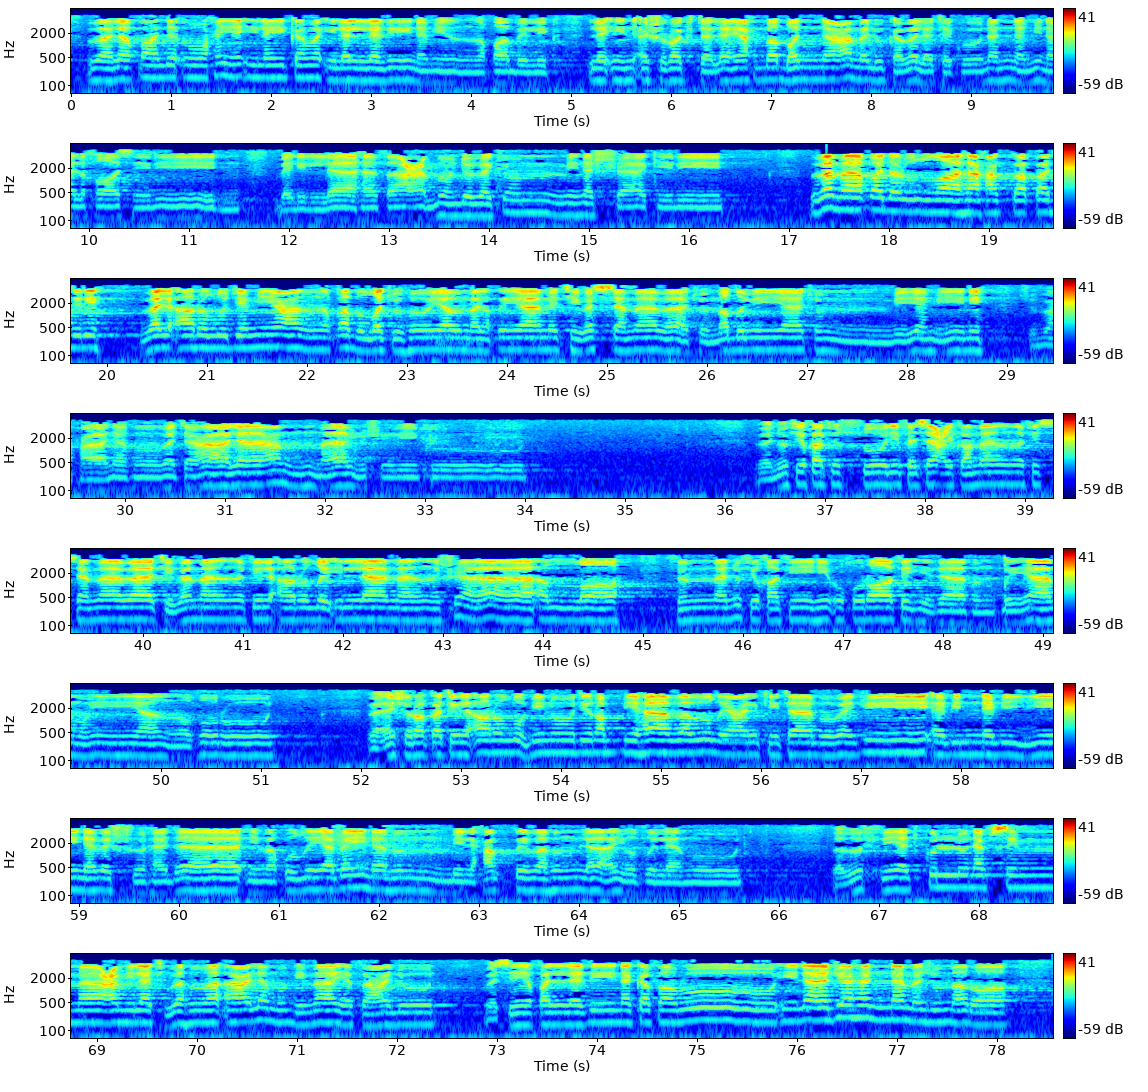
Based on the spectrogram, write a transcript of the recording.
ولقد أوحي إليك وإلى الذين من قبلك. لئن أشركت ليحبضن عملك ولتكونن من الخاسرين. بل الله فاعبد وكن من الشاكرين. وما قدر الله حق قدره والأرض جميعا قبضته يوم القيامة والسماوات مضويات بيمينه. سبحانه وتعالى عما يشركون. ونفق في الصور فسعق من في السماوات ومن في الأرض إلا من شاء الله. ثم نفخ فيه أخرى فإذا هم قيام ينظرون. فأشرقت الأرض بنود ربها ووضع الكتاب وجيء بالنبيين والشهداء وقضي بينهم بالحق وهم لا يظلمون فوفيت كل نفس ما عملت وهو أعلم بما يفعلون وسيق الذين كفروا إلى جهنم زمرا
